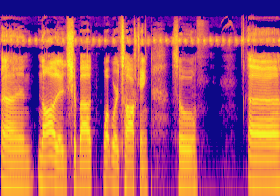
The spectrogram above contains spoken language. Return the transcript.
and knowledge about what we're talking. So, uh,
